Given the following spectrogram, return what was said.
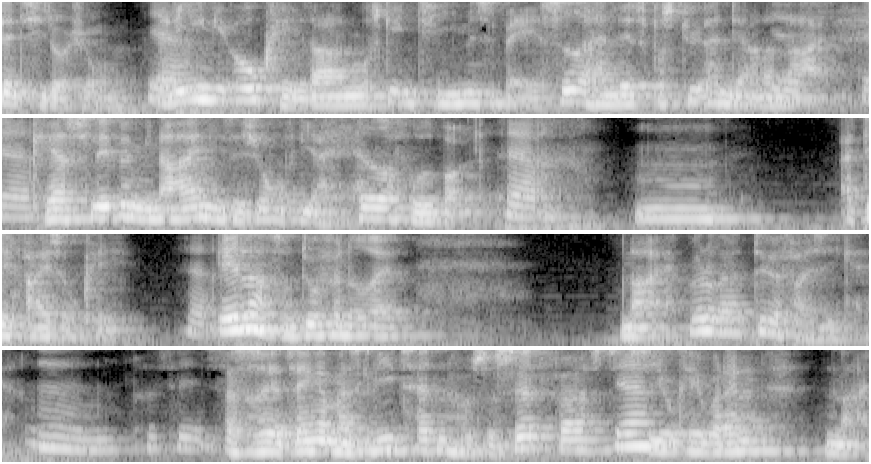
den situation? Ja. Er det egentlig okay, der er måske en time tilbage? Sidder han lidt, forstyrrer han de andre? Yes, Nej. ja. Kan jeg slippe min egen irritation, fordi jeg hader fodbold? Ja. Mm, er det faktisk okay? Ja. Eller, som du finder ud af, nej, ved du hvad, det vil jeg faktisk ikke have. Mm, præcis. Altså, så jeg tænker, at man skal lige tage den hos sig selv først, Ja. ja. sige, okay, hvordan, nej,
